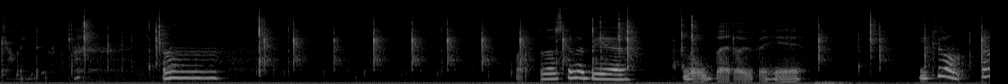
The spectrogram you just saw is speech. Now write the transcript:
kind of. Uh, there's gonna be a little bed over here. You can't. How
